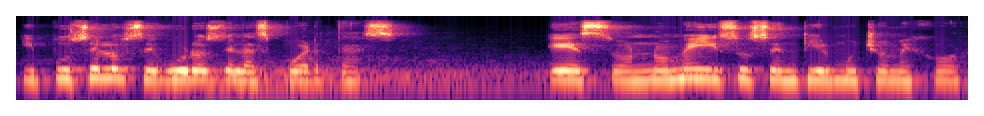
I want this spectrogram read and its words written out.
y puse los seguros de las puertas. Eso no me hizo sentir mucho mejor.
